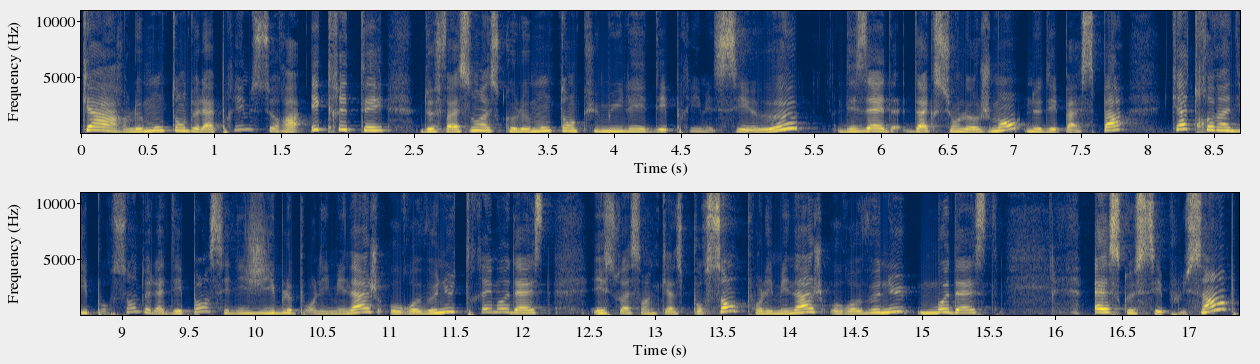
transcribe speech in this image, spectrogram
car le montant de la prime sera écrété de façon à ce que le montant cumulé des primes CE des aides d'action logement ne dépasse pas 90% de la dépense éligible pour les ménages aux revenus très modestes et 75% pour les ménages aux revenus modestes. Est-ce que c'est plus simple?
